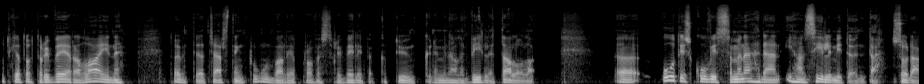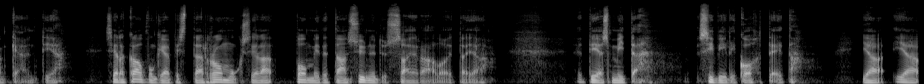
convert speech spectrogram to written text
tutkijatohtori Veera Laine, toimittaja Justin Grunwald ja professori Veli-Pekka Tynkkynen. Minä olen Ville Talola. Ö, uutiskuvissa me nähdään ihan silmitöntä sodankäyntiä. Siellä kaupunkia pistetään romuksi, siellä pommitetaan synnytyssairaaloita ja ties mitä, siviilikohteita. Ja, ja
